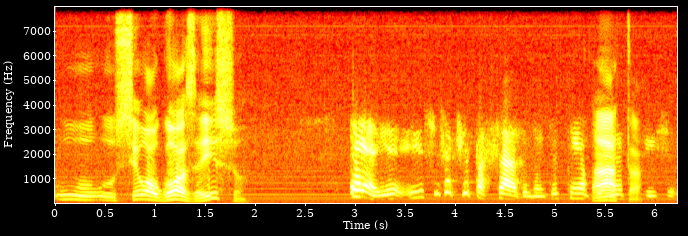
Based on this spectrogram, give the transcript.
o, o, seu algoz, é isso? É, isso já tinha passado muito tempo, ah, né? Tá. Isso,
